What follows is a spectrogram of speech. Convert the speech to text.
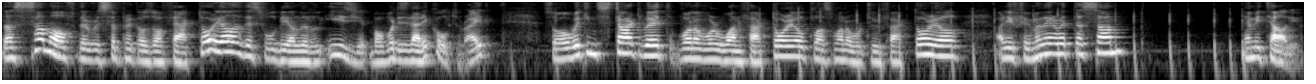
the sum of the reciprocals of factorials, this will be a little easier. But what is that equal to, right? So we can start with 1 over 1 factorial plus 1 over 2 factorial. Are you familiar with the sum? Let me tell you.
